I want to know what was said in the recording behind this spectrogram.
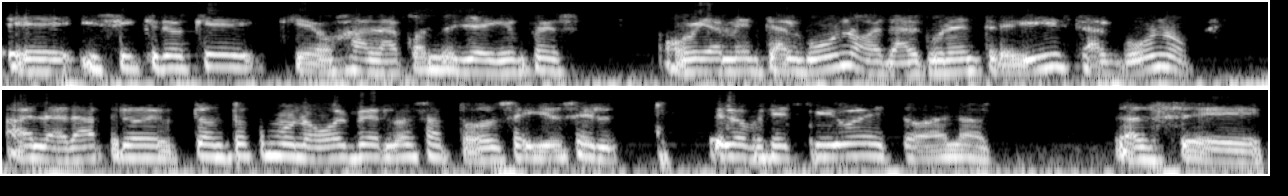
eh, y sí creo que, que ojalá cuando lleguen pues obviamente alguno, de alguna entrevista, alguno hablará, pero de tonto como no volverlos a todos ellos el, el objetivo de todas las, las eh,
